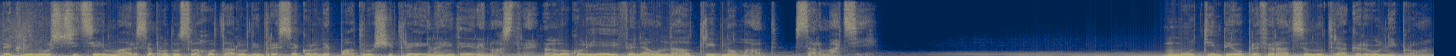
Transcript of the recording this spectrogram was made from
Declinul sciției mari s-a produs la hotarul dintre secolele 4 și 3 înaintea erei noastre. În locul ei venea un alt trib nomad, sarmații. Mult timp ei au preferat să nu treacă râul Nipro,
